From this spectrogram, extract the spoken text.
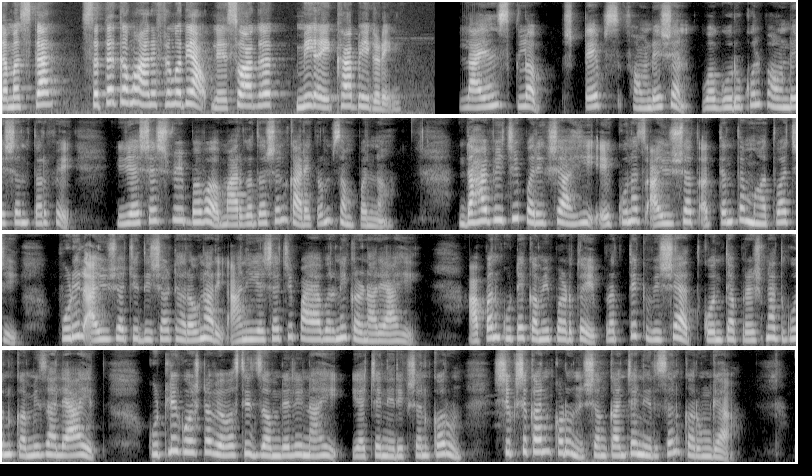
नमस्कार. सतर्क महाराष्ट्रामध्ये आपले स्वागत. मी Rekha Begade Lions Club Steps Foundation व गुरुकुल फाउंडेशनतर्फे यशस्वी भव मार्गदर्शन कार्यक्रम संपन्न. दहावीची परीक्षा ही एकूणच आयुष्यात अत्यंत महत्त्वाची पुढील आयुष्याची दिशा ठरवणारी आणि यशाची पायाभरणी करणारी आहे. आपण कुठे कमी पडतोय प्रत्येक विषयात कोणत्या प्रश्नात गुण कमी झाले आहेत कुठली गोष्ट व्यवस्थित जमलेली नाही याचे निरीक्षण करून शिक्षकांकडून शंकांचे निरसन करून घ्या.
